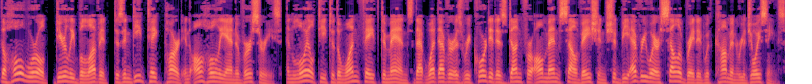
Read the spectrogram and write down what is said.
The whole world, dearly beloved, does indeed take part in all holy anniversaries, and loyalty to the one faith demands that whatever is recorded as done for all men's salvation should be everywhere celebrated with common rejoicings.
